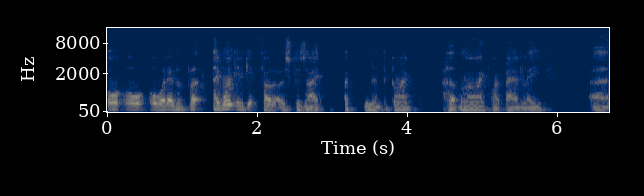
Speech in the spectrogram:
or, or or whatever. But they wanted to get photos because I, I, you know, the guy hurt my eye quite badly. Uh,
